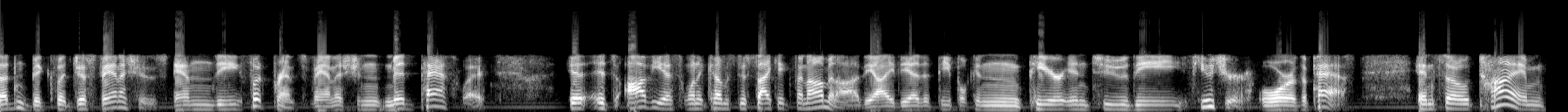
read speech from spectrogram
sudden Bigfoot just vanishes, and the footprints vanish in mid pathway. It's obvious when it comes to psychic phenomena, the idea that people can peer into the future or the past. And so time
